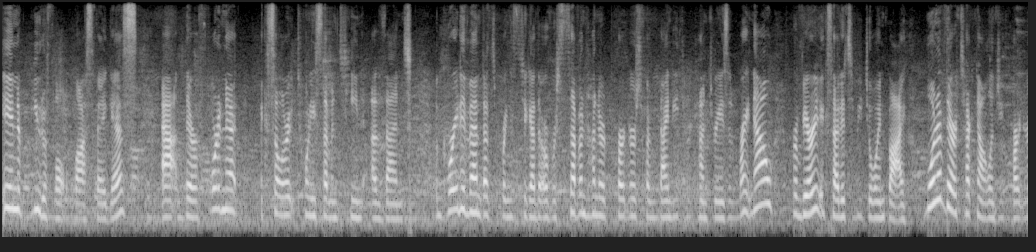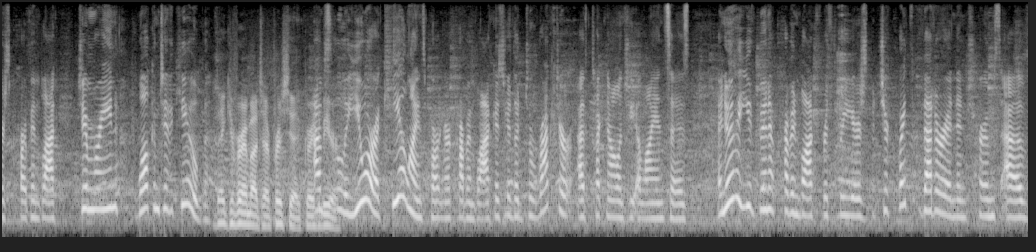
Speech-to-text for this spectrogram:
in beautiful Las Vegas at their Fortinet Accelerate 2017 event. A great event that brings together over 700 partners from 93 countries, and right now, we're very excited to be joined by one of their technology partners, Carbon Black. Jim Rein, welcome to theCUBE. Thank you very much, I appreciate it, great Absolutely. to be here. Absolutely, you are a key alliance partner, Carbon Black, as you're the Director of Technology Alliances. I know that you've been at Carbon Black for three years, but you're quite the veteran in terms of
